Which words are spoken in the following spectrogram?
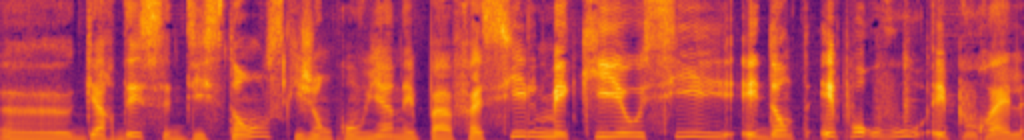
euh, garder cette distance qui, j'en conviens, n'est pas facile, mais qui est aussi aidante et pour vous et pour elle.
